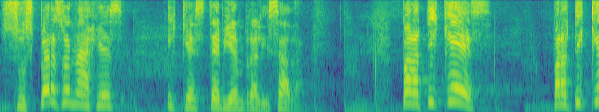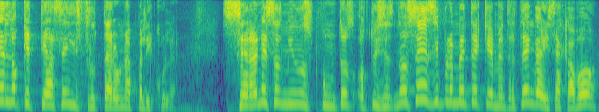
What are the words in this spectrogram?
sus personajes y que esté bien realizada. ¿Para ti qué es? Para ti, ¿qué es lo que te hace disfrutar una película? ¿Serán esos mismos puntos o tú dices, no sé, simplemente que me entretenga y se acabó?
